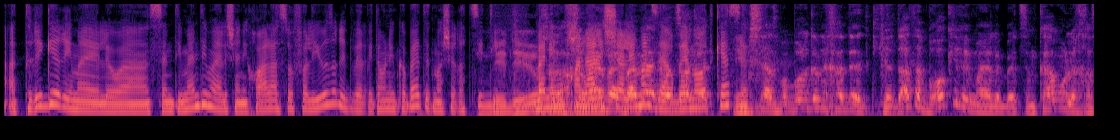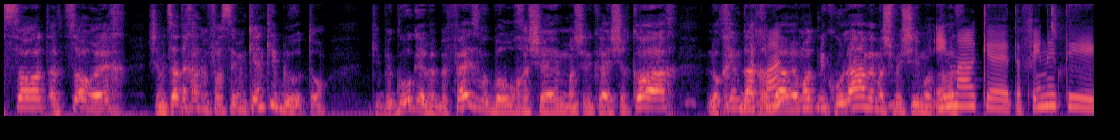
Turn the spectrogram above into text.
הטריגרים האלה, או הסנטימנטים האלה שאני יכולה לאסוף על יוזרית, ופתאום אני מקבלת את מה שרציתי. בדיוק. ואני מוכנה לשלם על זה הרבה מאוד כסף. אז בואו בוא גם נחדד. כי ה data ברוקרים האלה בעצם קמו לכסות על צורך שמצד אחד מפרסמים כן קיבלו אותו. כי בגוגל ובפייסבוק, ברוך השם, מה שנקרא יישר כוח, לוקחים data נכון. בערימות מכולם ומשמישים אותו. אין אז- מרקט, אפיניטי,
